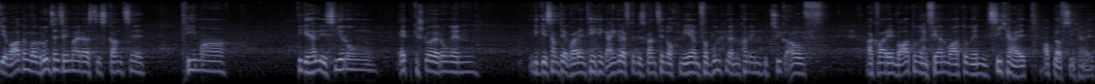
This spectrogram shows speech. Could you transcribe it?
Die Erwartung war grundsätzlich mal, dass das ganze Thema Digitalisierung, App-Gesteuerungen in die gesamte Aquarientechnik eingreift und das Ganze noch mehr verbunden werden kann in Bezug auf Aquarienwartungen, Fernwartungen, Sicherheit, Ablaufsicherheit.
